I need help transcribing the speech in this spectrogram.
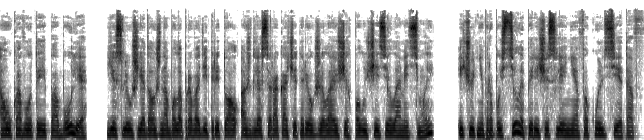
а у кого-то и поболее, если уж я должна была проводить ритуал аж для 44 желающих получить силами тьмы, и чуть не пропустила перечисление факультетов.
